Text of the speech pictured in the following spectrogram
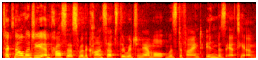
Technology and process were the concepts through which enamel was defined in Byzantium.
